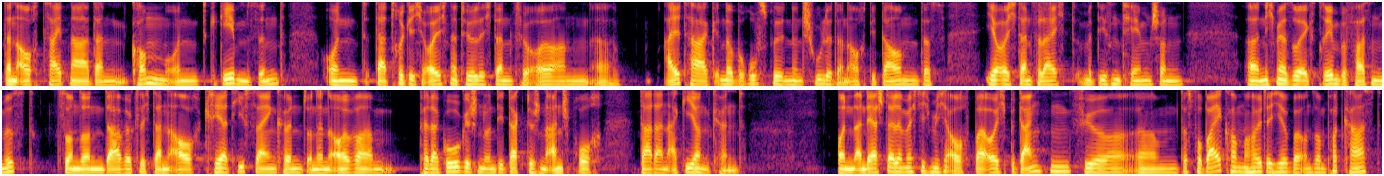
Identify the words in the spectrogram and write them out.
dann auch zeitnah dann kommen und gegeben sind. Und da drücke ich euch natürlich dann für euren äh, Alltag in der berufsbildenden Schule dann auch die Daumen, dass ihr euch dann vielleicht mit diesen Themen schon äh, nicht mehr so extrem befassen müsst, sondern da wirklich dann auch kreativ sein könnt und in eurem pädagogischen und didaktischen Anspruch da dann agieren könnt. Und an der Stelle möchte ich mich auch bei euch bedanken für ähm, das Vorbeikommen heute hier bei unserem Podcast.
